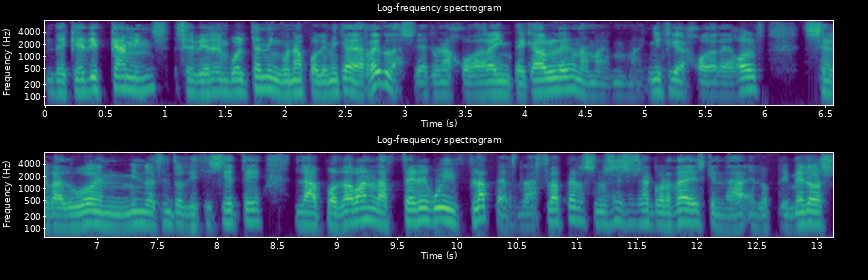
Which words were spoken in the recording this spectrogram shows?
de que Edith Cummings se viera envuelta en ninguna polémica de reglas. Era una jugadora impecable, una ma- magnífica jugadora de golf. Se graduó en 1917. La apodaban la Fairway Flapper. Las Flappers, no sé si os acordáis, que en, la- en los primeros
